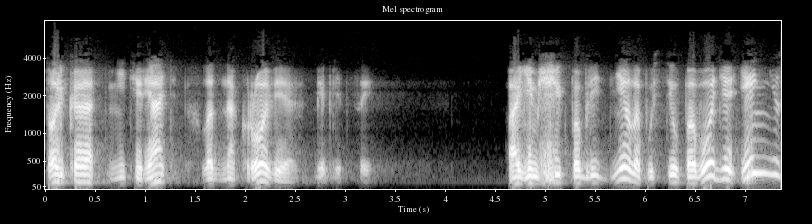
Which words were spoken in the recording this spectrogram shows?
Только не терять хладнокровие, беглецы. А ямщик побледнел, опустил поводья и ни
